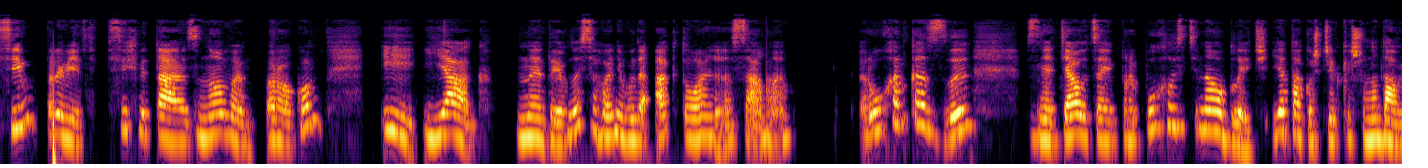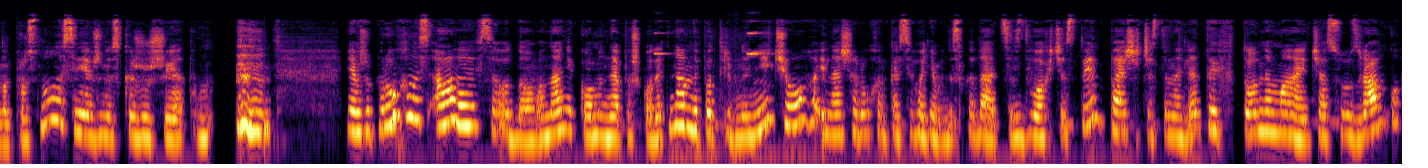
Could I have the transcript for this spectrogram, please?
Всім привіт! Всіх вітаю з Новим роком. І як не дивно, сьогодні буде актуальна саме руханка з зняття оцеї припухлості на обличчі. Я також тільки що недавно проснулася, я вже не скажу, що я там. Я вже порухалась, але все одно вона нікому не пошкодить. Нам не потрібно нічого, і наша руханка сьогодні буде складатися з двох частин. Перша частина для тих, хто не має часу зранку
